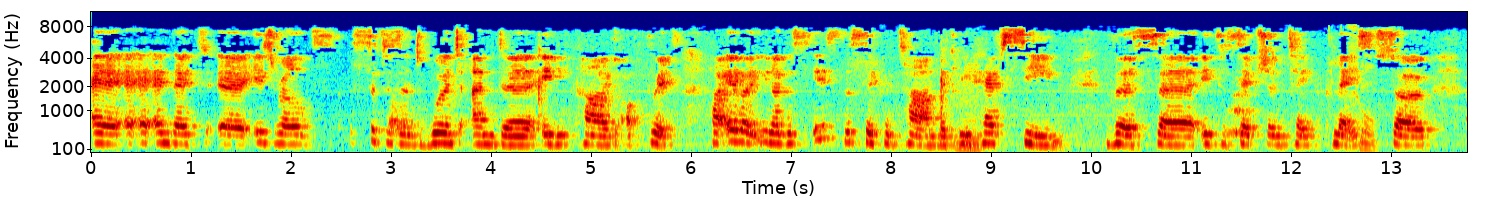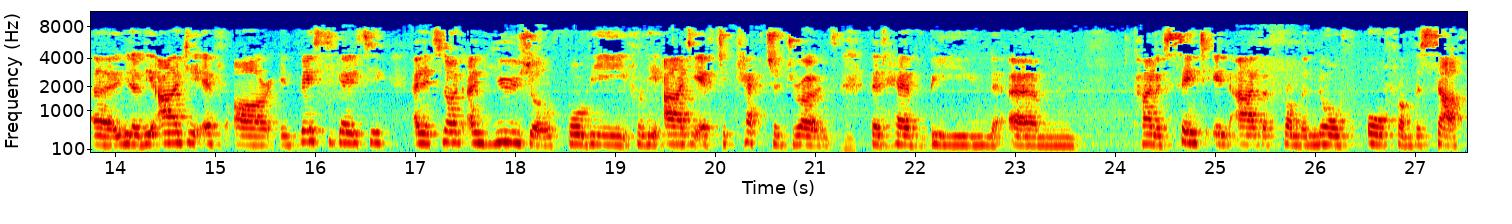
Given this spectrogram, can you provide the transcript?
uh, and that uh, Israel's citizens weren't under any kind of threat. However, you know, this is the second time that we have seen this uh, interception take place. Sure. So, uh, you know, the IDF are investigating, and it's not unusual for the for the IDF to capture drones mm. that have been um, kind of sent in either from the north or from the south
